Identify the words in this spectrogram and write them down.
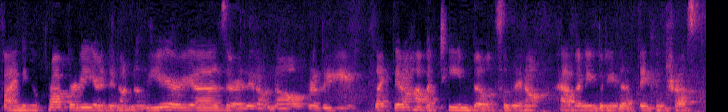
finding a property, or they don't know the areas, or they don't know really like they don't have a team built, so they don't have anybody that they can trust.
